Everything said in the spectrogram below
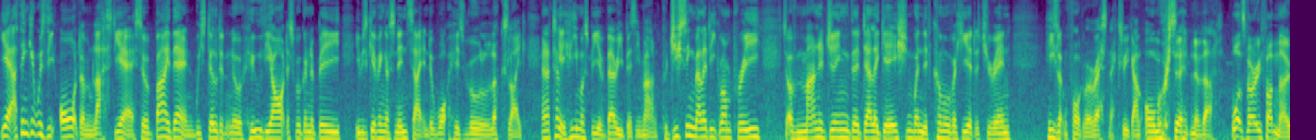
Yeah, I think it was the autumn last year. So by then, we still didn't know who the artists were going to be. He was giving us an insight into what his role looks like. And I tell you, he must be a very busy man. Producing Melodi Grand Prix, sort of managing the delegation when they've come over here to Turin. He's looking forward to a rest next week. I'm almost certain of that. What's very fun though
